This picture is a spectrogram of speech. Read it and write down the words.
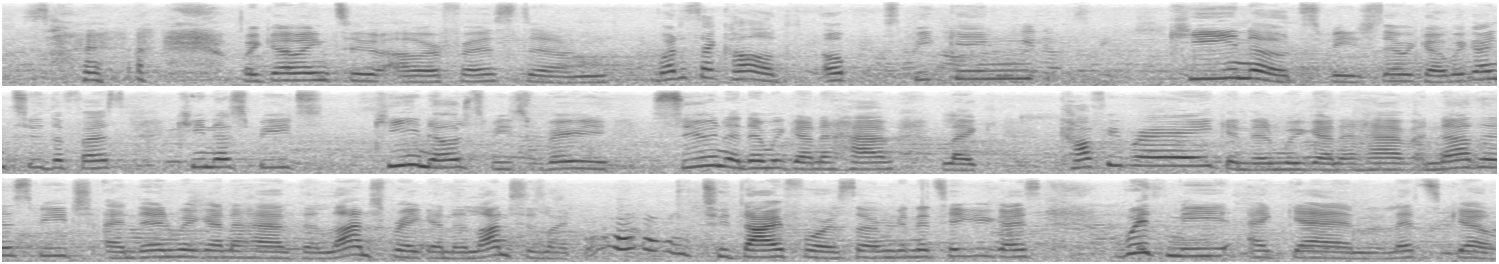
sorry, we're going to our first, um, what is that called? Oh, speaking? Keynote speech. There we go. We're going to the first keynote speech keynote speech very soon and then we're gonna have like coffee break and then we're gonna have another speech and then we're gonna have the lunch break and the lunch is like to die for. So I'm gonna take you guys with me again. Let's go.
